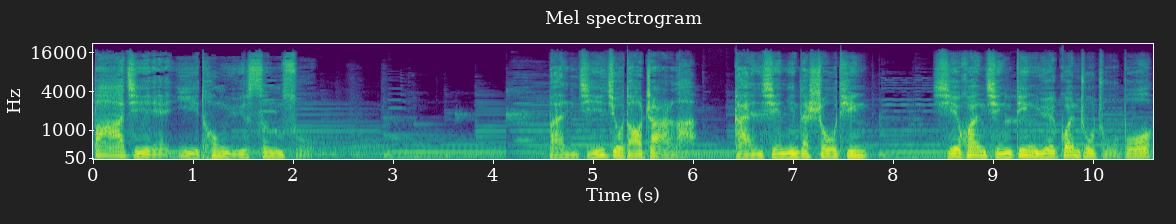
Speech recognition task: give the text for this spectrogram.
八戒一通于僧俗。本集就到这儿了，感谢您的收听。喜欢请订阅关注主播，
